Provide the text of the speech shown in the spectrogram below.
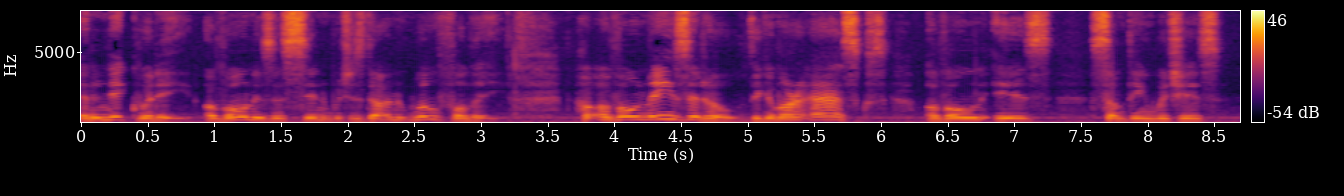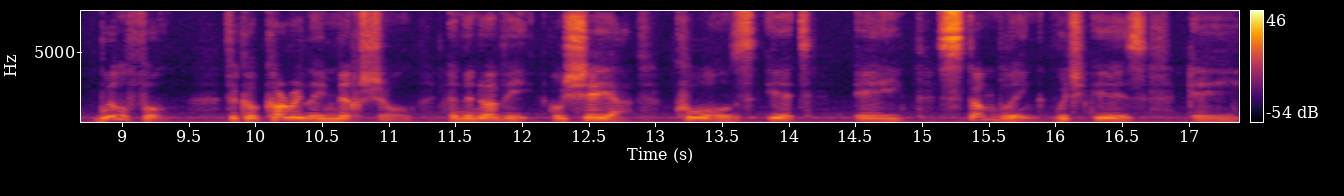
an iniquity. Avon is a sin which is done willfully. Avon mezidhu, the Gemara asks. Avon is something which is willful. V'kokarile michshol, and the Navi, Hosea, calls it a stumbling, which is a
